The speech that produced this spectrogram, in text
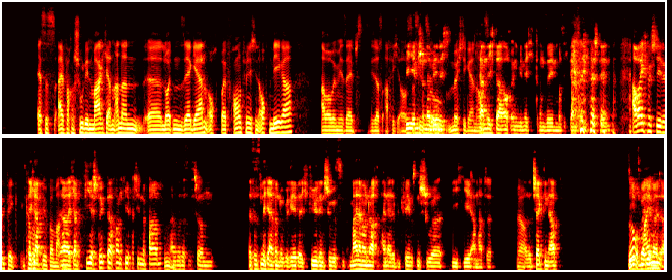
es ist einfach ein Schuh, den mag ich an anderen äh, Leuten sehr gern. Auch bei Frauen finde ich den auch mega. Aber bei mir selbst sieht das affig aus. Wie das eben schon erwähnt, ich möchte gerne Kann aus. ich da auch irgendwie nicht drin sehen, muss ich ganz ehrlich verstehen. Aber ich verstehe den Pick. Kann ich man hab, auf jeden Fall machen. Ja, ich habe vier Stück davon, vier verschiedene Farben. Uh. Also das ist schon, es ist nicht einfach nur Gerede. Ich fühle den Schuh. Ist meiner Meinung nach einer der bequemsten Schuhe, die ich je anhatte. Ja. Also checkt ihn ab. So, mein?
